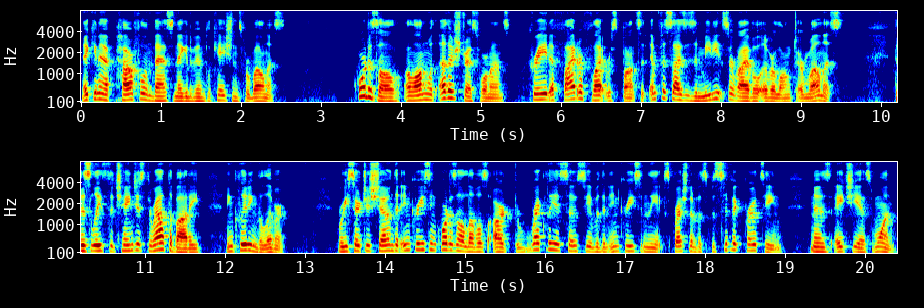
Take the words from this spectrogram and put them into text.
it can have powerful and vast negative implications for wellness. Cortisol, along with other stress hormones, create a fight or flight response that emphasizes immediate survival over long term wellness. This leads to changes throughout the body, including the liver. Research has shown that increasing cortisol levels are directly associated with an increase in the expression of a specific protein known as HES1,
